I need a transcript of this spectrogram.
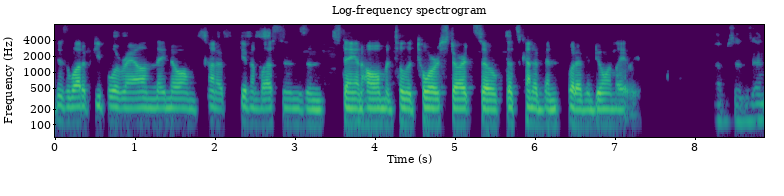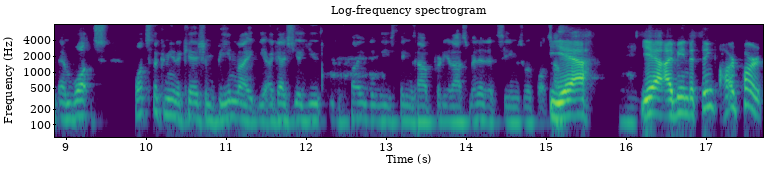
there's a lot of people around. They know I'm kind of giving lessons and staying home until the tour starts. So that's kind of been what I've been doing lately. Absolutely. And, and what's what's the communication been like? I guess you're, you finding these things out pretty last minute. It seems with what's happening. yeah, yeah. I mean, the thing hard part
